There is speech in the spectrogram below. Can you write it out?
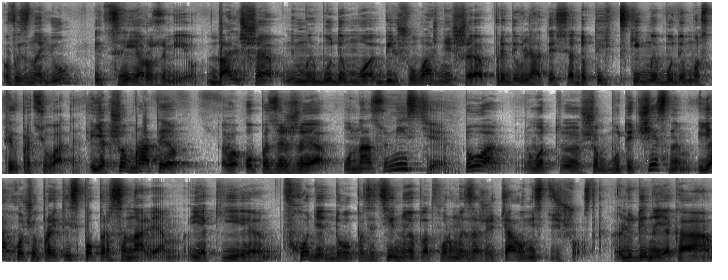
визнаю, і це я розумію. Далі ми будемо більш уважніше придивлятися до тих, з ким ми будемо співпрацювати. Якщо брати ОПЗЖ у нас у місті, то от е, щоб бути чесним, я хочу пройтись по персоналіям, які входять до опозиційної платформи за життя у місті Шостка. Людина, яка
